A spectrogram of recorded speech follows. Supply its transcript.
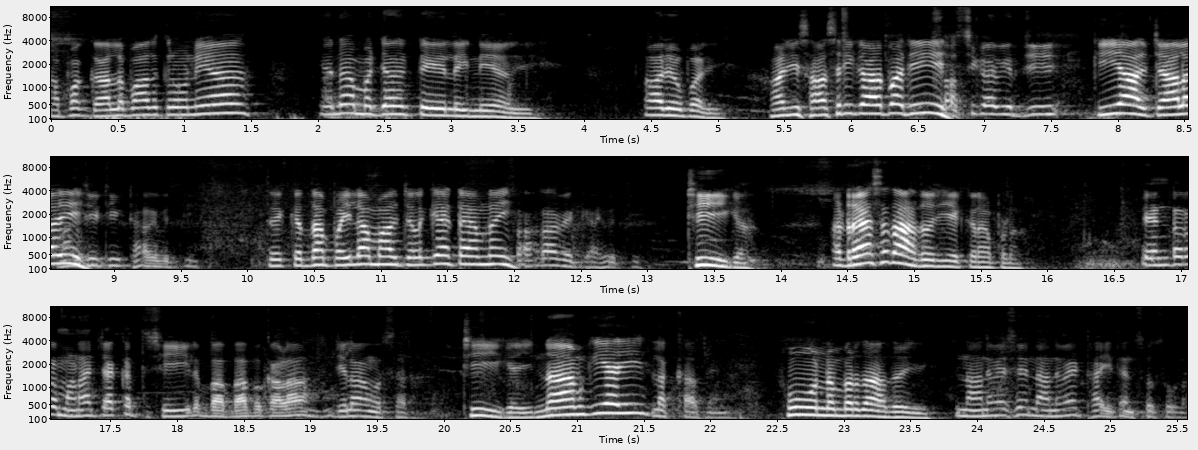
ਆਪਾਂ ਗੱਲਬਾਤ ਕਰਾਉਨੇ ਆ ਇਹਨਾਂ ਮੱਝਾਂ ਦੇ ਟੇਲ ਲੈਨੇ ਆ ਜੀ। ਆ ਜਾਓ ਭਾਜੀ। ਹਾਂਜੀ ਸਤਿ ਸ੍ਰੀ ਅਕਾਲ ਭਾਜੀ। ਸਤਿ ਸ਼੍ਰੀ ਅਕਾਲ ਵੀਰ ਜੀ। ਕੀ ਹਾਲ ਚਾਲ ਆ ਜੀ? ਜੀ ਠੀਕ ਠਾਕ ਵੀਰ ਜੀ। ਤੇ ਕਿਦਾਂ ਪਹਿਲਾ ਮਾਲ ਚਲ ਗਿਆ ਟਾਈਮ ਨਾਲ ਹੀ? ਸਾਰਾ ਵੇਖ ਗਿਆ ਵੀਰ ਜੀ। ਠੀਕ ਆ। ਐਡਰੈਸ ਦੱਸ ਦਿਓ ਜੀ ਇੱਕ ਵਾਰ ਆਪਣਾ। ਪਿੰਡ ਰਮਾਣਾ ਚੱਕ ਤਹਿਸੀਲ ਬਾਬਾ ਬਕਾਲਾ ਜ਼ਿਲ੍ਹਾ ਅੰਮ੍ਰਿਤਸਰ। ਠੀਕ ਹੈ ਜੀ। ਨਾਮ ਕੀ ਆ ਜੀ? ਲੱਖਾ ਸਿੰਘ। ਫੋਨ ਨੰਬਰ ਦੱਸ ਦਿਓ ਜੀ। 99 ਸੇ 99 28316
